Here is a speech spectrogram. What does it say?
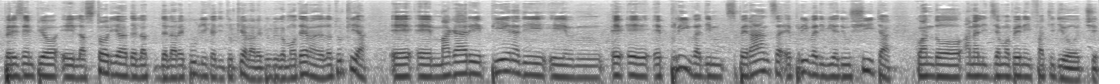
Per esempio, eh, la storia della, della Repubblica di Turchia, la Repubblica moderna della Turchia, è, è magari piena di. ehm, è, è- è priva di speranza, è priva di via di uscita quando analizziamo bene i fatti di oggi.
